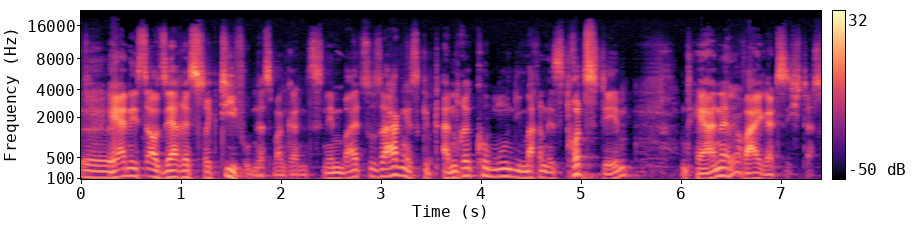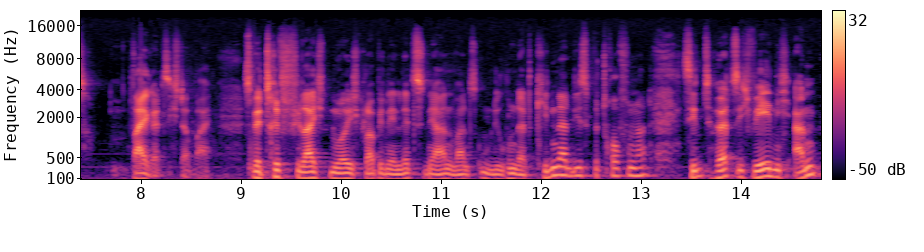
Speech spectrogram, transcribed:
Äh Herne ist auch sehr restriktiv, um das mal ganz nebenbei zu sagen. Es gibt andere Kommunen, die machen es trotzdem und Herne ja. weigert sich das, weigert sich dabei. Es betrifft vielleicht nur, ich glaube, in den letzten Jahren waren es um die 100 Kinder, die es betroffen hat. Sind, hört sich wenig an,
